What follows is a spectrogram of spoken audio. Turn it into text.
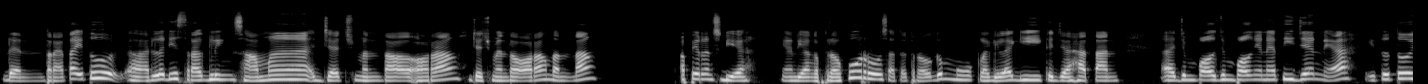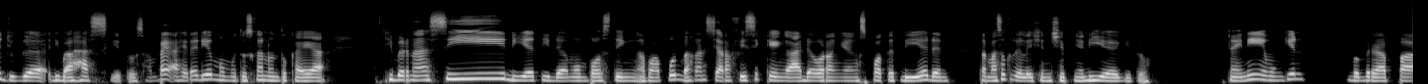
Dan ternyata itu uh, adalah dia struggling sama judgmental orang judgmental orang tentang appearance dia yang dianggap terlalu kurus atau terlalu gemuk. Lagi-lagi kejahatan uh, jempol-jempolnya netizen ya itu tuh juga dibahas gitu. Sampai akhirnya dia memutuskan untuk kayak hibernasi dia tidak memposting apa pun bahkan secara fisik kayak nggak ada orang yang spotted dia dan termasuk relationshipnya dia gitu. Nah ini mungkin beberapa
